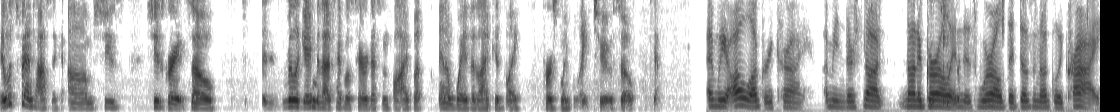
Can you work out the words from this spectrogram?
it was fantastic um she's she's great so it really gave me that type of sarah dessen vibe but in a way that i could like personally relate to so yeah And we all ugly cry. I mean, there's not not a girl in this world that doesn't ugly cry.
